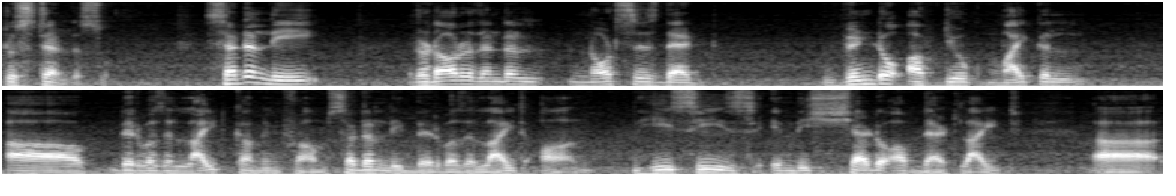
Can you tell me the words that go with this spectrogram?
to Strelsau. Suddenly, Rudolf Rassendyll notices that window of Duke Michael, uh, there was a light coming from. Suddenly, there was a light on. He sees in the shadow of that light uh,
